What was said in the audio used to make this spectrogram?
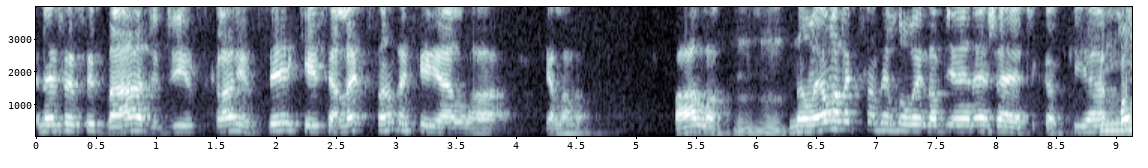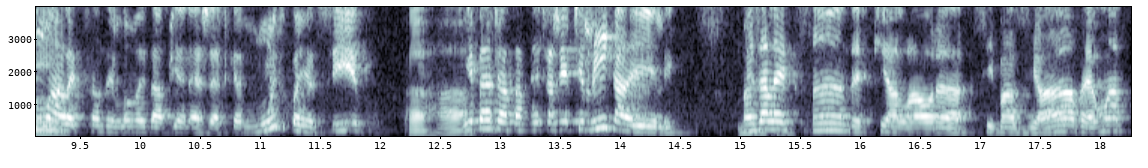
necessidade de esclarecer que esse Alexander que ela, que ela fala uhum. não é o Alexander Lowen da bioenergética, que é como o Alexander Lowen da bioenergética é muito conhecido, uhum. imediatamente a gente liga a ele. Mas Alexander, que a Laura se baseava, é uma,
